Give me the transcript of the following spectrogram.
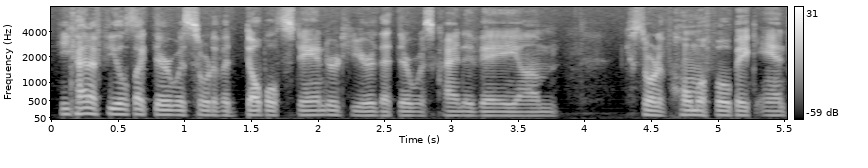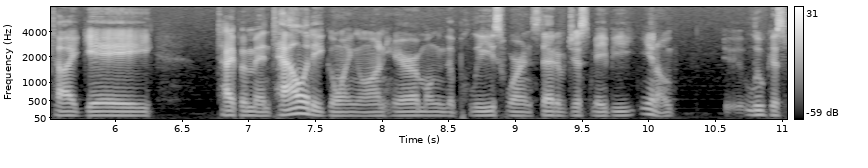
he kind of feels like there was sort of a double standard here, that there was kind of a um, sort of homophobic, anti-gay type of mentality going on here among the police, where instead of just maybe you know, Lucas,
